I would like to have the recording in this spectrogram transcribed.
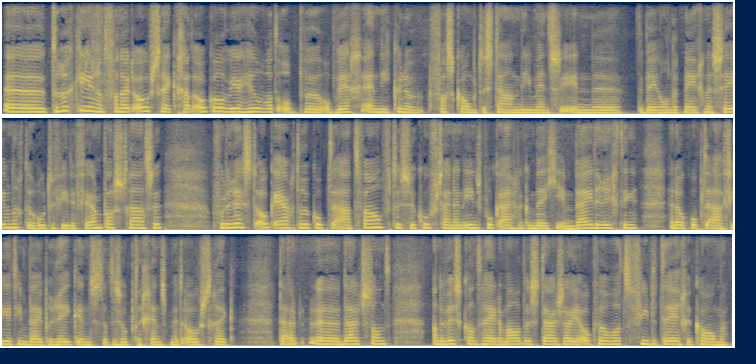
Uh, terugkerend vanuit Oostenrijk gaat ook alweer heel wat op, uh, op weg. En die kunnen vast komen te staan, die mensen in de, de B179... de route via de Fernpasstraße. Voor de rest ook erg druk op de A12 tussen Koefstein en Innsbruck... eigenlijk een beetje in beide richtingen. En ook op de A14 bij Brekens, dat is op de grens met Oostenrijk, Duit, uh, Duitsland. Aan de westkant helemaal, dus daar zou je ook wel wat file tegenkomen.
